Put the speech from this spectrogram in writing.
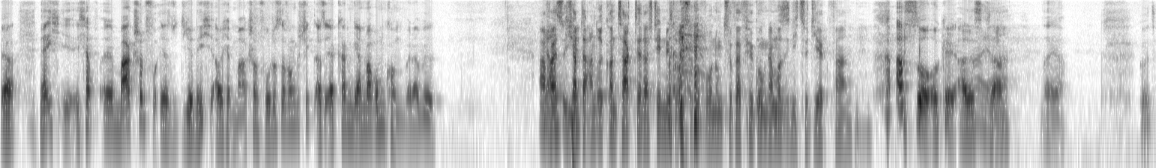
ja. Na, ich ich habe äh, Marc schon, also dir nicht, aber ich habe Marc schon Fotos davon geschickt. Also er kann gern mal rumkommen, wenn er will. Ach, Ja, weißt du, ich habe da andere Kontakte, da stehen mir größere Wohnungen zur Verfügung, da muss ich nicht zu dir fahren. Ach so, okay, alles Ah, ja. klar. Naja, gut.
